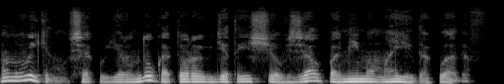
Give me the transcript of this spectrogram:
он выкинул всякую ерунду, которую где-то еще взял помимо моих докладов.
